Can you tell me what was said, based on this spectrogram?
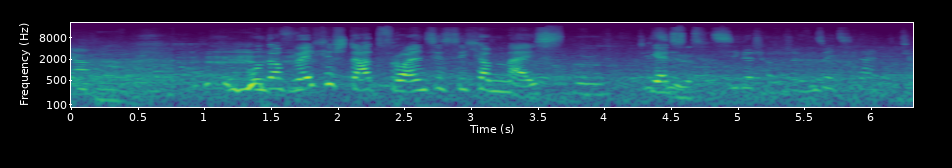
Ja. Und auf welche Stadt freuen Sie sich am meisten 这 jetzt? 次七个城市，您最期待哪一场？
